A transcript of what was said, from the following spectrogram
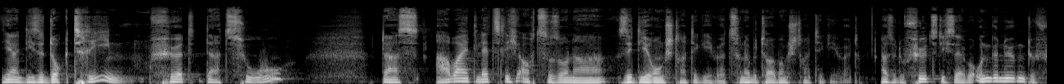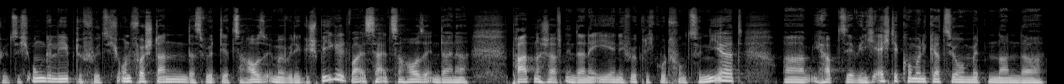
ja, diese Doktrin führt dazu, dass Arbeit letztlich auch zu so einer Sedierungsstrategie wird, zu einer Betäubungsstrategie wird. Also du fühlst dich selber ungenügend, du fühlst dich ungeliebt, du fühlst dich unverstanden. Das wird dir zu Hause immer wieder gespiegelt, weil es halt zu Hause in deiner Partnerschaft, in deiner Ehe nicht wirklich gut funktioniert. Ähm, ihr habt sehr wenig echte Kommunikation miteinander.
